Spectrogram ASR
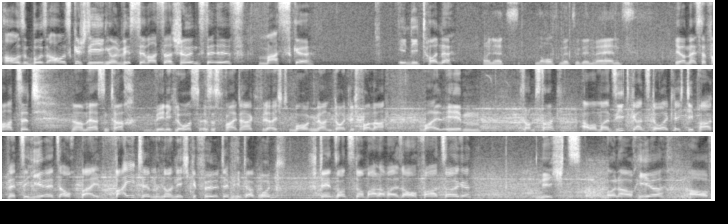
Aus dem Bus ausgestiegen und wisst ihr, was das Schönste ist? Maske in die Tonne. Und jetzt laufen wir zu den Vans. Ja, Messefazit am ersten Tag. Wenig los. Es ist Freitag, vielleicht morgen dann deutlich voller, weil eben Samstag. Aber man sieht ganz deutlich die Parkplätze hier jetzt auch bei weitem noch nicht gefüllt. Im Hintergrund stehen sonst normalerweise auch Fahrzeuge. Nichts. Und auch hier auf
